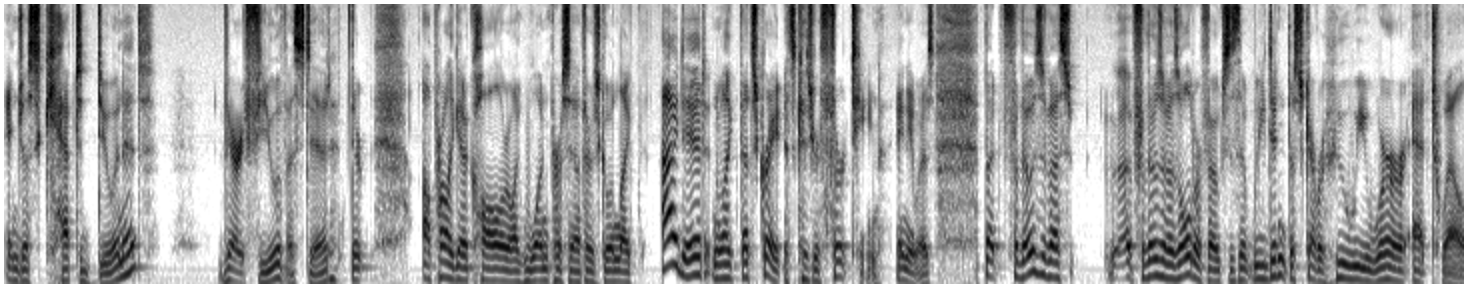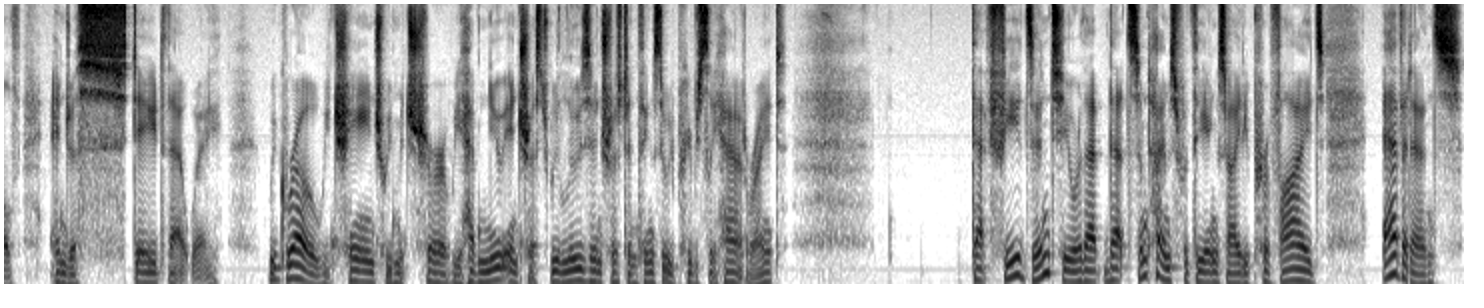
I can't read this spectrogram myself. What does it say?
and just kept doing it. Very few of us did. There, I'll probably get a call or like one person out there is going like, "I did," and like, "That's great. It's because you're 13." Anyways, but for those of us, Uh, for those of us older folks, is that we didn't discover who we were at 12 and just stayed that way we grow, we change, we mature, we have new interests, we lose interest in things that we previously had, right? That feeds into, or that, that sometimes with the anxiety provides evidence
